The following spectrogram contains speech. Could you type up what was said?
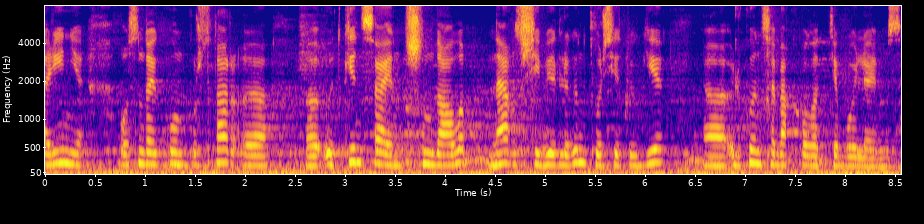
әрине осындай конкурстар өткен сайын шыңдалып нағыз шеберлігін көрсетуге үлкен сабақ болады деп ойлаймыз.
